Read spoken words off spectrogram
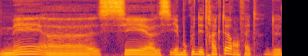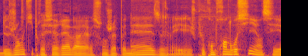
Mais euh, c'est, euh, c'est- il y a beaucoup de détracteurs, en fait, de, de gens qui préféraient avoir la version japonaise. Et je peux comprendre aussi. hein, c'est,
